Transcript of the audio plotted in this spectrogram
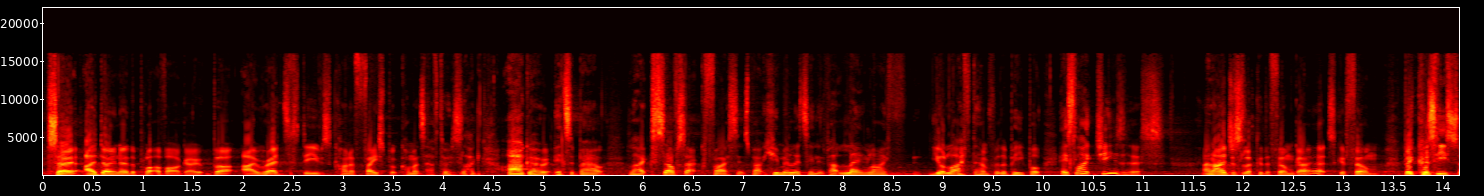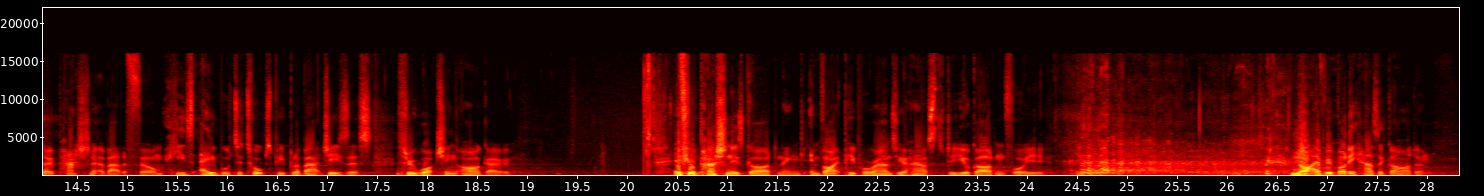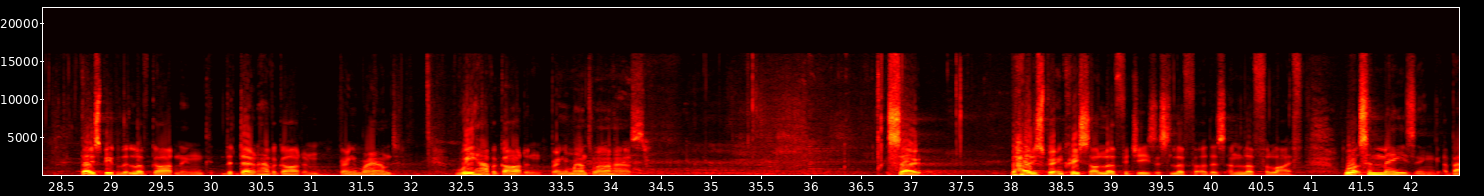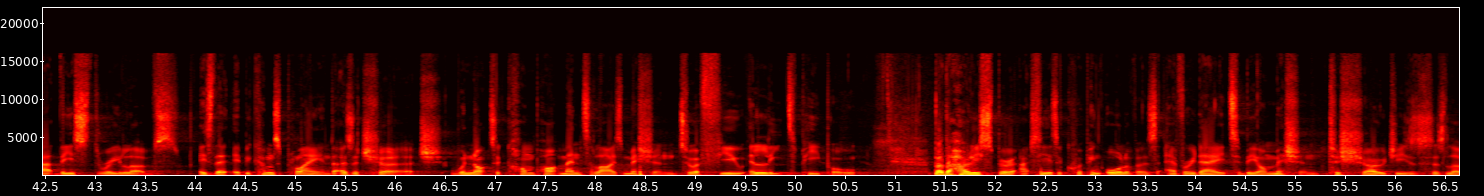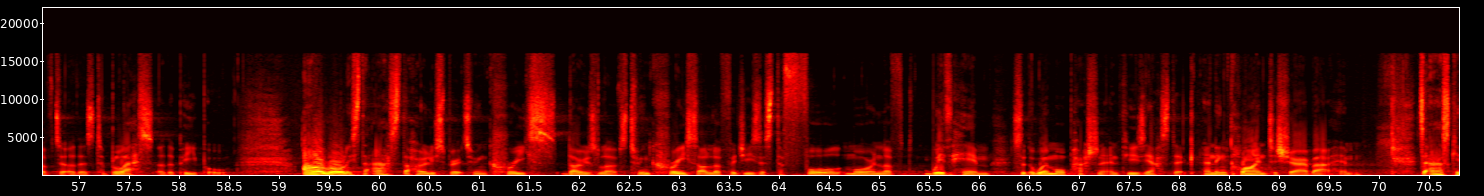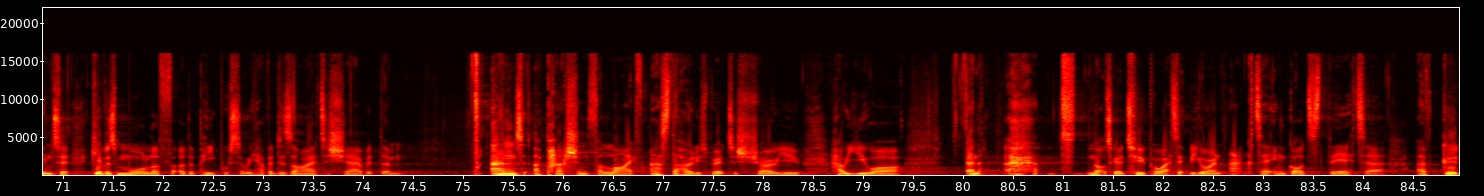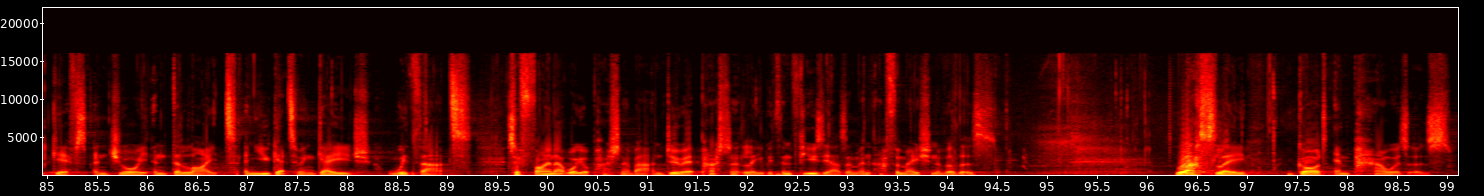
So I don't know the plot of Argo, but I read Steve's kind of Facebook comments afterwards. It's like, Argo, it's about like self-sacrifice, it's about humility, and it's about laying life, your life down for the people. It's like Jesus. And I just look at the film go, yeah, it's a good film. Because he's so passionate about the film, he's able to talk to people about Jesus through watching Argo. If your passion is gardening, invite people around to your house to do your garden for you. Not everybody has a garden. Those people that love gardening that don't have a garden, bring them around. We have a garden, bring them around to our house. So, the Holy Spirit increases our love for Jesus, love for others, and love for life. What's amazing about these three loves is that it becomes plain that as a church, we're not to compartmentalize mission to a few elite people. But the Holy Spirit actually is equipping all of us every day to be on mission, to show Jesus' love to others, to bless other people. Our role is to ask the Holy Spirit to increase those loves, to increase our love for Jesus, to fall more in love with Him so that we're more passionate, enthusiastic, and inclined to share about Him. To ask Him to give us more love for other people so we have a desire to share with them and a passion for life. Ask the Holy Spirit to show you how you are and not to go too poetic, but you're an actor in God's theatre of good gifts and joy and delight, and you get to engage with that. So find out what you're passionate about and do it passionately with enthusiasm and affirmation of others. Lastly, God empowers us.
